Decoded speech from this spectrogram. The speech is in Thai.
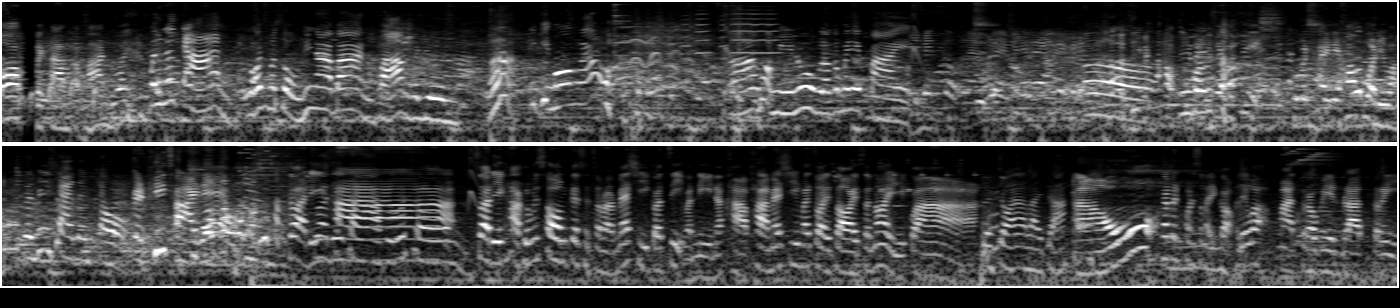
พ่อไปตามกลับบ้านด้วย ไม่ได้ตามรถมาส่งที่หน้าบ้านป้ามายืนเออนี่กี่โมงแล้วอ่าพอมีลูกแล้วก็ไม่ได้ไปเออที่เป็นเอามีที่เป็ เป็นนไม่ใช่ที่กูเป็นใครในครอบครัวดีวะ เป็นพี่ชายเป็นโต เป็นพี่ชายแล้ว สวัสดีค่ะคุณผู้ชม สวัสดีค่ะคุณผู้ชมเกษตรสำหรับแม่ชีกอจิวันนี้นะคะ พาแม่ชีมาจอยๆซะหน่อยดีกว่า จอยจอยอะไรจ๊ะ เอาถ้าเป็นคนสมัยก่อนเขาเรียกว่ามาตระเวนราตรี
